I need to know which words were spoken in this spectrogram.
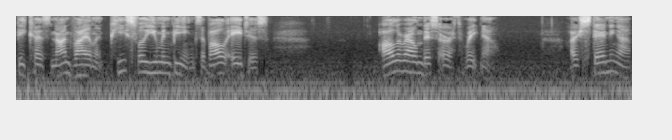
Because nonviolent, peaceful human beings of all ages, all around this earth right now, are standing up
